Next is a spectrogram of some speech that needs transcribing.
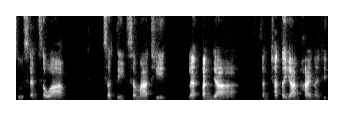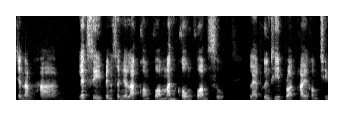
สู่แสงสว่าง สติสมาธิ และปัญญา สัญชาตญาณภายในที่จะนำทาง เลขสี่เป็นสัญลักษณ์ของความมั่นคงความสุข และพื้นที่ปลอดภัยของชี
